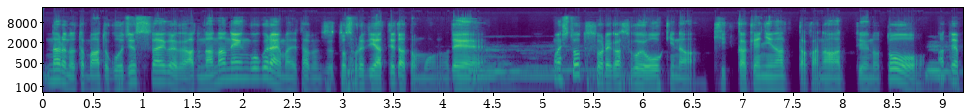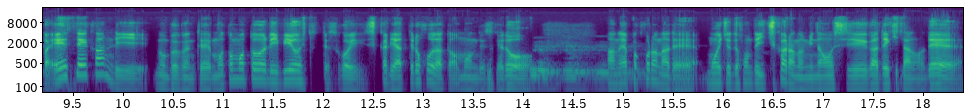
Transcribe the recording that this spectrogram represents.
なるの、多分あと50歳ぐらいから、あと7年後ぐらいまで多分ずっとそれでやってたと思うので、うん。まあ一つそれがすごい大きなきっかけになったかなっていうのとうん、あとやっぱ衛生管理の部分って、もともと理美容室ってすごいしっかりやってる方だとは思うんですけど、あのやっぱコロナでもう一度本当一からの見直しができたので、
